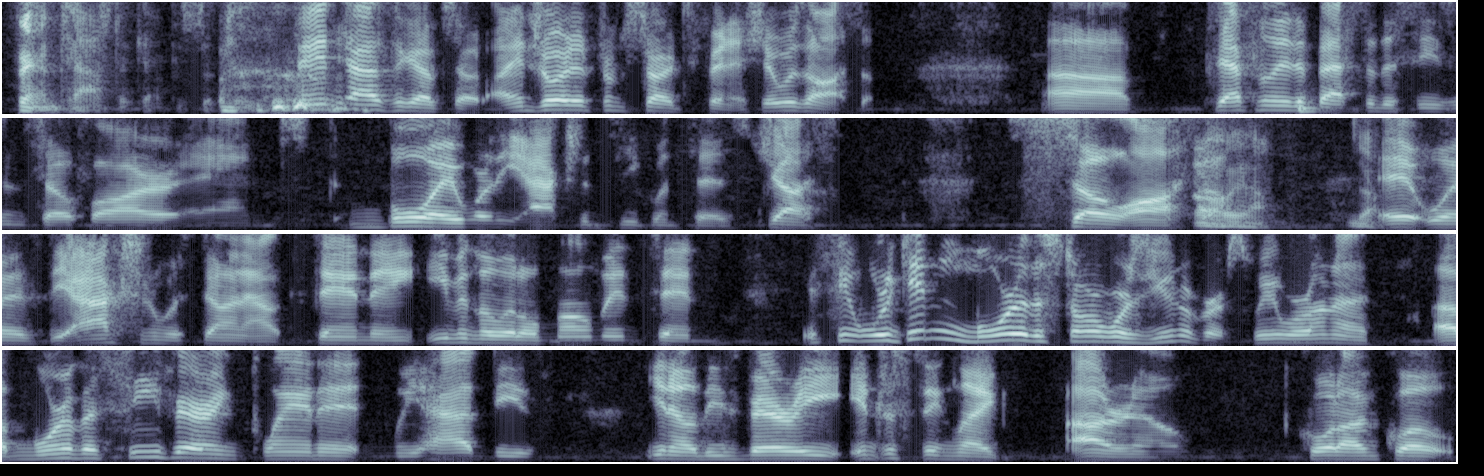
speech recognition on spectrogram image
fantastic episode. fantastic episode. I enjoyed it from start to finish. It was awesome. Uh, definitely the best of the season so far. And boy, were the action sequences just so awesome. Oh, yeah. yeah. It was the action was done outstanding. Even the little moments and you see, we're getting more of the Star Wars universe. We were on a, a more of a seafaring planet. We had these, you know, these very interesting, like I don't know, quote unquote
